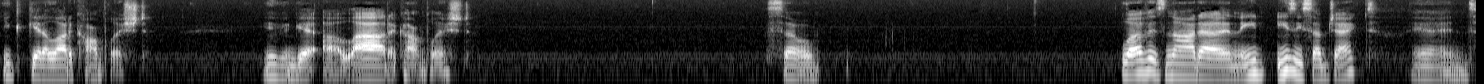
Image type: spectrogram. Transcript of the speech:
you could get a lot accomplished. You can get a lot accomplished. So, love is not an e- easy subject and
